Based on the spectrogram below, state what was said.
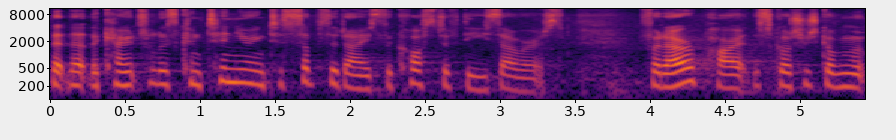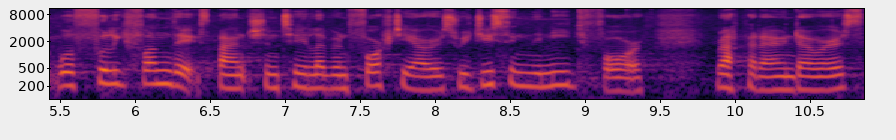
but that the Council is continuing to subsidise the cost of these hours. For our part, the Scottish Government will fully fund the expansion to 1140 hours, reducing the need for wraparound hours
